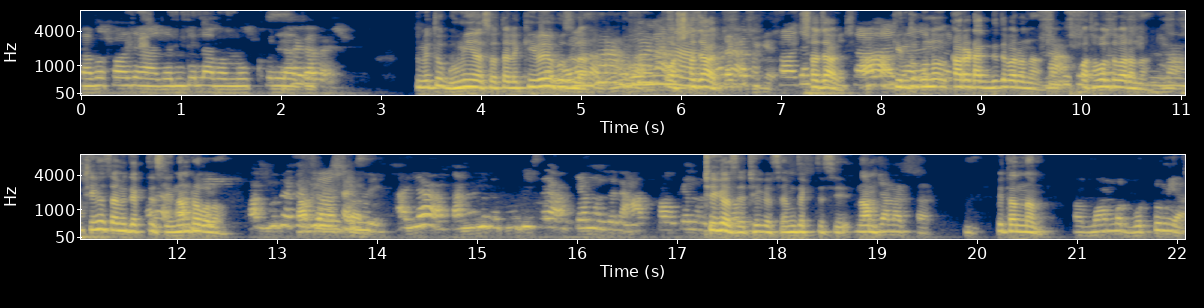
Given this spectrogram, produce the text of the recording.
তারপর ফজর আজান দিলে আবার মুখ খুললে। তুমি তো ঘুমিয়ে আছো তাহলে কীভাবে বুঝলা? ঘুমায় সজাগ। সজাগ কিন্তু কোনো কারও ডাক দিতে পারো না না। কথা বলতে পারো না। ঠিক আছে আমি দেখতেছি নামটা বলো। ঠিক আছে ঠিক আছে আমি দেখতেছি। নাম? পিতার নাম? মোহাম্মদ বুট্টু মিয়া।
